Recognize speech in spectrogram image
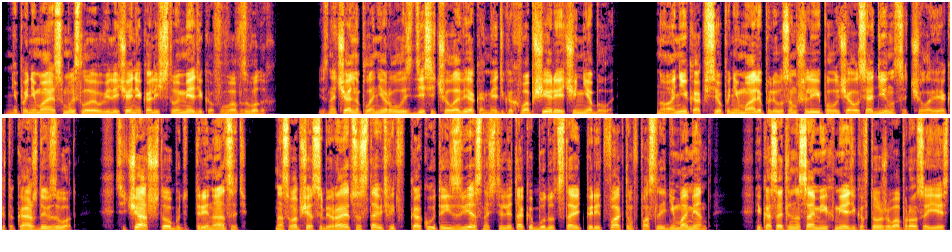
Не понимая смысла увеличения количества медиков во взводах. Изначально планировалось 10 человек, о медиках вообще речи не было. Но они, как все понимали, плюсом шли, и получалось 11 человек, это каждый взвод. Сейчас что, будет 13? Нас вообще собираются ставить хоть в какую-то известность или так и будут ставить перед фактом в последний момент? И касательно самих медиков тоже вопросы есть.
